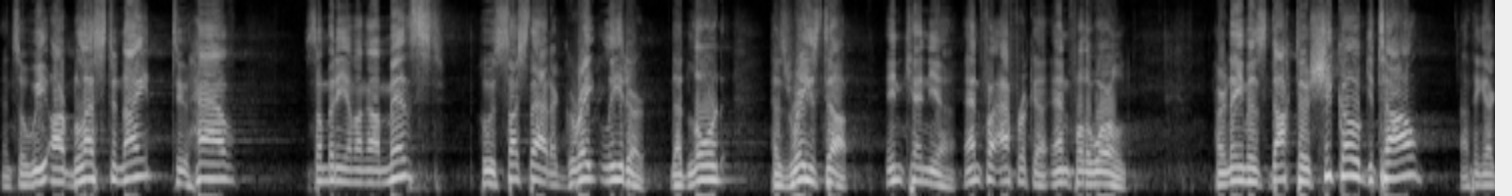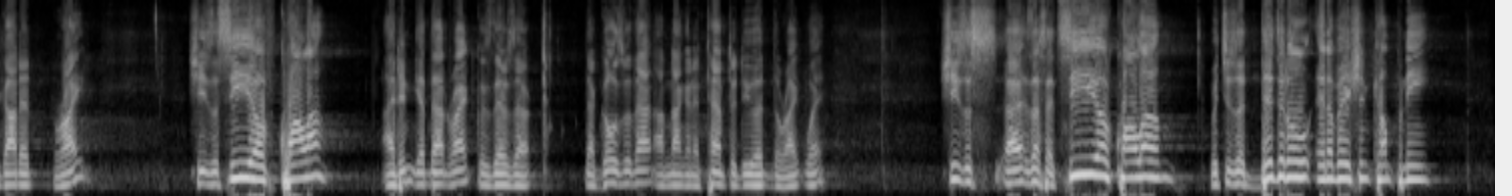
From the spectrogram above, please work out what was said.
And so we are blessed tonight to have somebody among our midst who is such that a great leader that Lord has raised up in Kenya and for Africa and for the world. Her name is Dr. Shikoh Gitau. I think I got it right. She's the CEO of Qhala. I didn't get that right because there's a that goes with that. I'm not going to attempt to do it the right way. She's, a, uh, as I said, CEO of Qhala, which is a digital innovation company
